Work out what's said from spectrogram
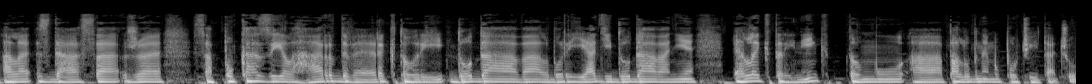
ale zdá sa, že sa pokazil hardware, ktorý dodáva alebo riadi dodávanie elektriny tomu a, palubnému počítaču.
